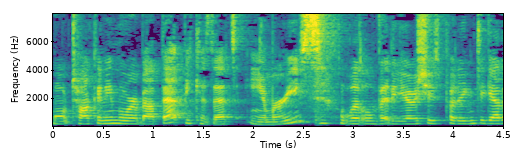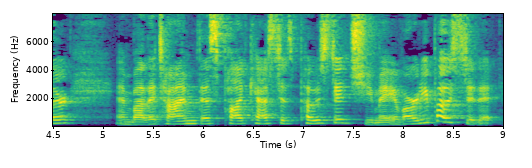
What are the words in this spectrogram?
won't talk anymore about that because that's Amory's little video she's putting together. And by the time this podcast is posted, she may have already posted it.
